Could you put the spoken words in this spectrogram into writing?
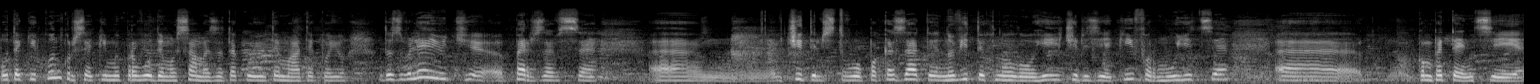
Отакі конкурси, які ми проводимо саме за такою тематикою, дозволяють е, перш за все вчительству показати нові технології, через які формуються е, компетенції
